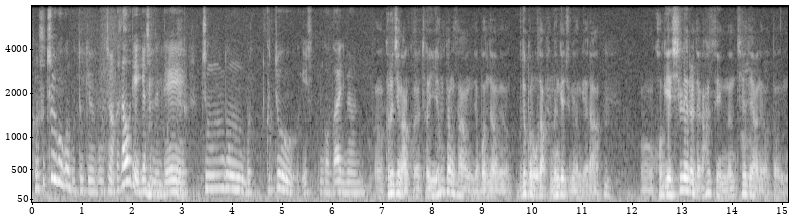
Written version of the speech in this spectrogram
그럼 수출국은 보통 뭐 지금 아까 사우디 얘기하셨는데 네. 중동 뭐 그쪽인 건가 아니면 어, 그러진 않고요. 저희 형평상 이제 먼저 하면 무조건 오다 받는 게 중요한 게 아니라 음. 어, 거기에 신뢰를 내가 할 수 있는 최대한의 어떤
